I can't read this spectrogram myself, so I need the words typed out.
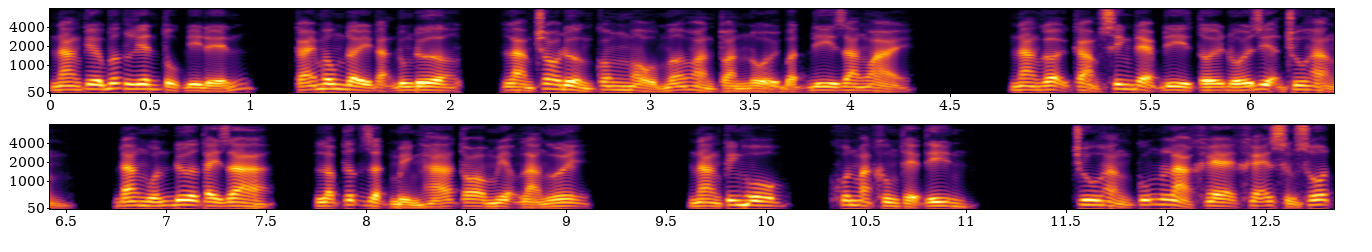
Nàng kia bước liên tục đi đến, cái mông đầy đặn đung đưa, làm cho đường cong màu mỡ hoàn toàn nổi bật đi ra ngoài. Nàng gợi cảm xinh đẹp đi tới đối diện chu hằng đang muốn đưa tay ra lập tức giật mình há to miệng là ngươi. Nàng kinh hô khuôn mặt không thể tin. Chu hằng cũng là khe khẽ sửng sốt.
